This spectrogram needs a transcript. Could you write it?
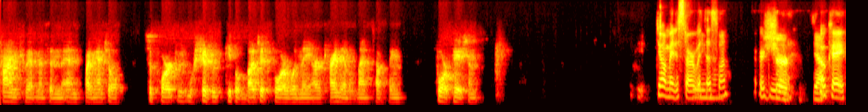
time commitment and, and financial support should people budget for when they are trying to implement something for patients. Do you want me to start with this one? Or do sure. yeah. Okay.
